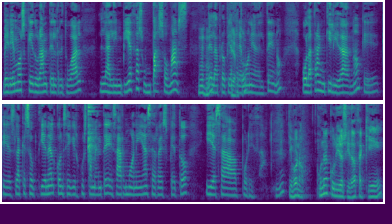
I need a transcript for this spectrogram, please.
Veremos que durante el ritual la limpieza es un paso más de la propia ceremonia del té, ¿no? O la tranquilidad, ¿no? Que, es la que se obtiene al conseguir justamente esa armonía, ese respeto y esa pureza. Y bueno, una curiosidad aquí,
